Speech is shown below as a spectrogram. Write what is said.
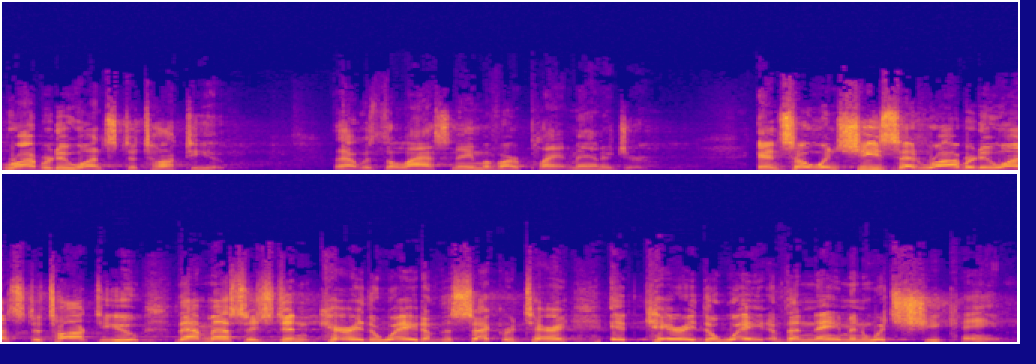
Robert, who wants to talk to you. That was the last name of our plant manager. And so when she said, Robert, who wants to talk to you, that message didn't carry the weight of the secretary, it carried the weight of the name in which she came.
